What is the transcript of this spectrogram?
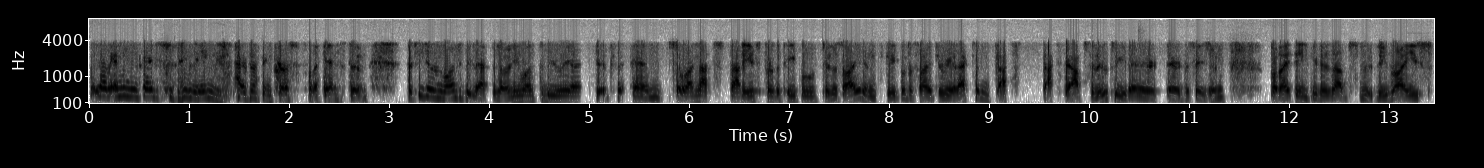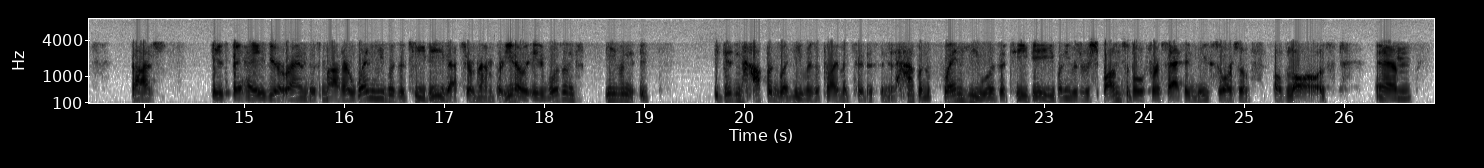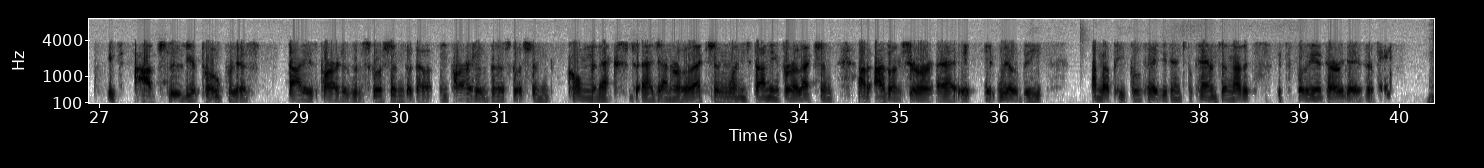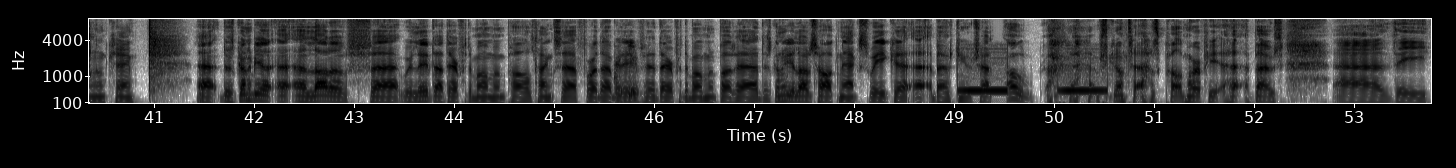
I mean, very English has nothing personal against him, but he doesn't want to be left alone. He wants to be re-elected, and so and that's that is for the people to decide. And if people decide to re-elect him, that's that's absolutely their their decision. But I think it is absolutely right that his behaviour around this matter, when he was a TD, let's remember, you know, it wasn't even. It, it didn't happen when he was a private citizen. It happened when he was a TD, when he was responsible for setting these sorts of, of laws. Um, it's absolutely appropriate that is part of the discussion, that that will be part of the discussion come the next uh, general election when he's standing for election, as I'm sure uh, it, it, will be, and that people take it into account and that it's, it's fully interrogated. Okay. Uh, there's going to be a, a lot of. Uh, we'll leave that there for the moment, Paul. Thanks uh, for that. We'll leave it there for the moment. But uh, there's going to be a lot of talk next week uh, uh about neutrality. Oh, I was going to ask Paul Murphy uh, about uh, the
